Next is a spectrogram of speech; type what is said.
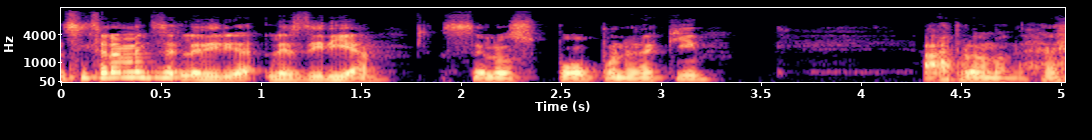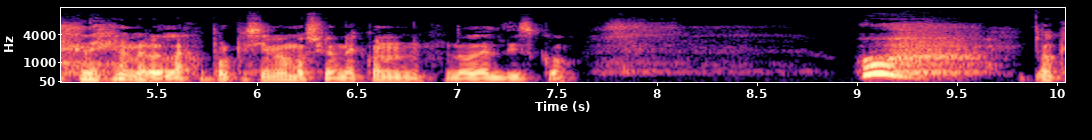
sinceramente les diría, se los puedo poner aquí. Ah, perdón, manda. me relajo porque sí me emocioné con lo del disco. ok.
